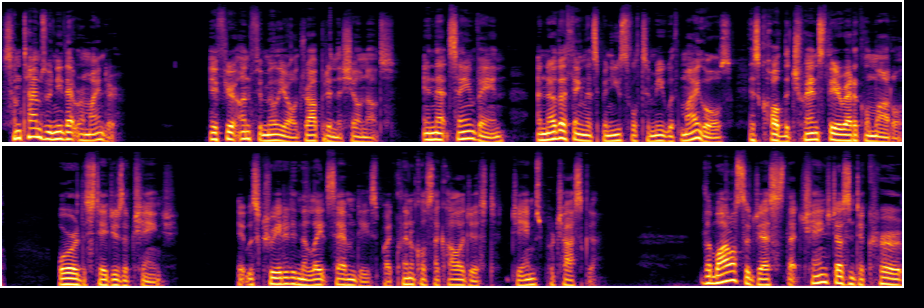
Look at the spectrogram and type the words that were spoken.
Sometimes we need that reminder. If you're unfamiliar, I'll drop it in the show notes. In that same vein, another thing that's been useful to me with my goals is called the Trans-Theoretical Model, or the Stages of Change. It was created in the late 70s by clinical psychologist James Prochaska. The model suggests that change doesn't occur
